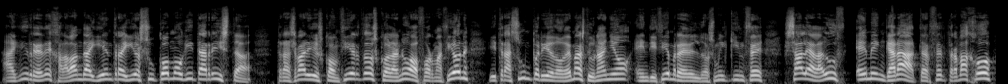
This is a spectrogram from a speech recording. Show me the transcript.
Aguirre deja la banda y entra Yosu como guitarrista. Tras varios conciertos con la nueva formación y tras un periodo de más de un año, en diciembre del 2015 sale a la luz Emengará, tercer trabajo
